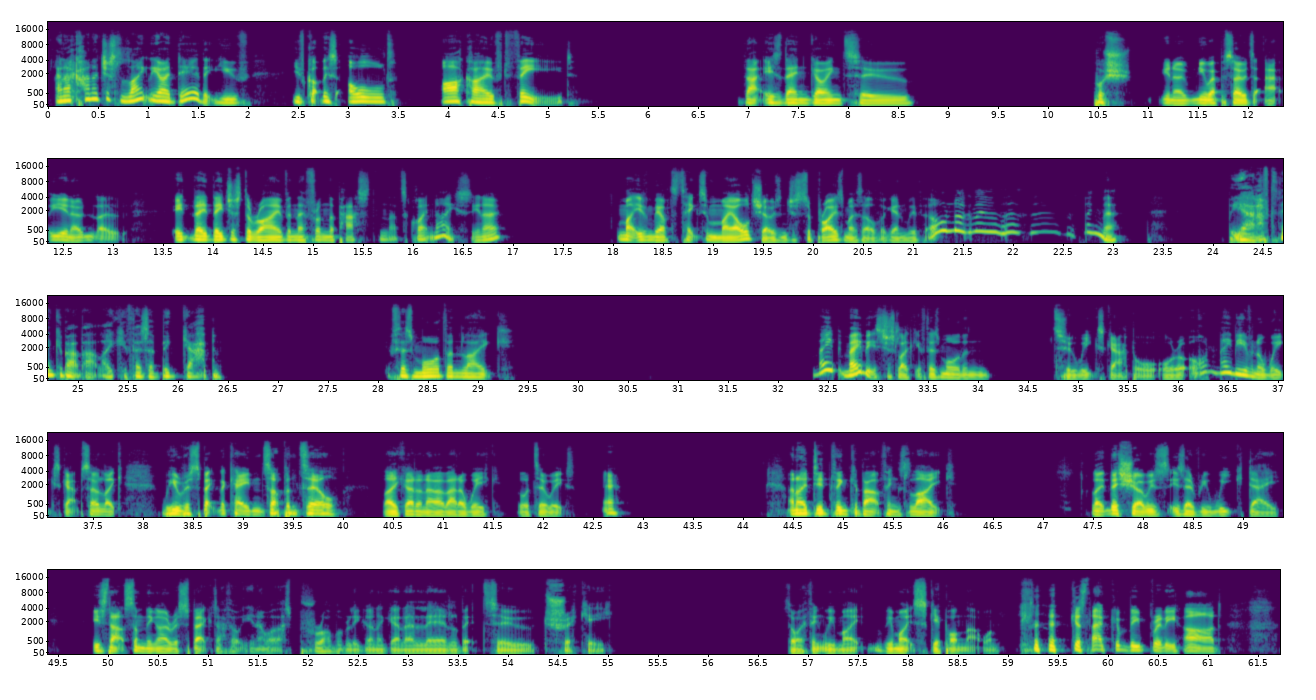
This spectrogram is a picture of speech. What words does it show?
and I kind of just like the idea that you've you've got this old archived feed that is then going to push you know new episodes at you know it, they they just arrive and they're from the past and that's quite nice you know might even be able to take some of my old shows and just surprise myself again with oh look there's, there's a thing there but yeah I'd have to think about that like if there's a big gap if there's more than like maybe maybe it's just like if there's more than two weeks gap or, or or maybe even a week's gap. So like we respect the cadence up until like I don't know about a week or two weeks. Yeah. And I did think about things like like this show is is every weekday. Is that something I respect? I thought, you know what, that's probably going to get a little bit too tricky. So I think we might we might skip on that one because that could be pretty hard.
